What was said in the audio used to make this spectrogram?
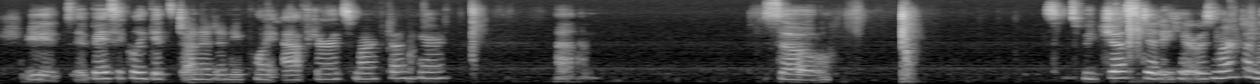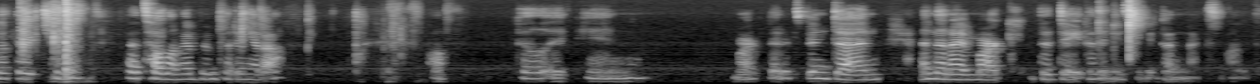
Sheets. It basically gets done at any point after it's marked on here. Um, so, since we just did it here, it was marked on the 13th. That's how long I've been putting it off. I'll fill it in, mark that it's been done, and then I mark the date that it needs to get done next month.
